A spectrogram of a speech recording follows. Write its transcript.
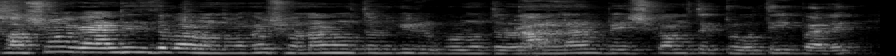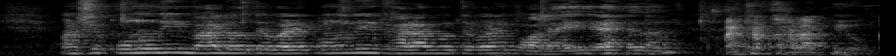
সবসময় গ্যারান্টি দিতে পারব তোমাকে সোনার মতন কি রূপোর মতন রান্নার বেশ কম তো একটু হতেই পারে। মানুষের কোনোদিন ভালো হতে পারে কোনোদিন খারাপ হতে পারে বলাই যায় না। একটা খারাপই হোক।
